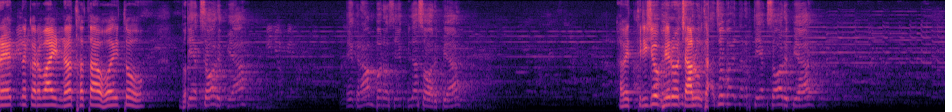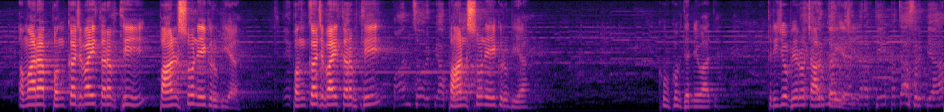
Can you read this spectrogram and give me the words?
પ્રયત્ન કરવાય ન થતા હોય તો એક સો રૂપિયા એક રામ ભરોસે એક બીજા સો રૂપિયા હવે ત્રીજો ફેરો ચાલુ થાય રાજુભાઈ તરફથી એક સો રૂપિયા અમારા પંકજભાઈ તરફથી પાંચસો ને એક રૂપિયા પંકજભાઈ તરફથી પાંચસો રૂપિયા પાંચસો ને એક રૂપિયા ખૂબ ખૂબ ધન્યવાદ ત્રીજો ફેરો ચાલુ કરીએ રંજનબેન છીએ તરફથી પચાસ રૂપિયા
